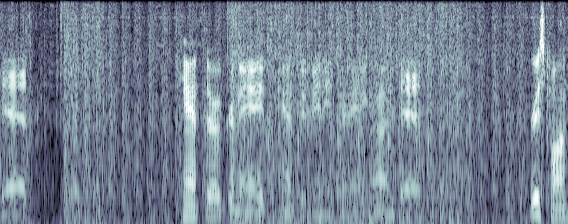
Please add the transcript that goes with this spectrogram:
dead. Can't throw grenades, can't do anything, I'm dead. Respawn.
